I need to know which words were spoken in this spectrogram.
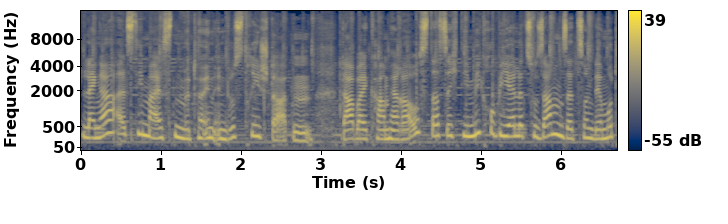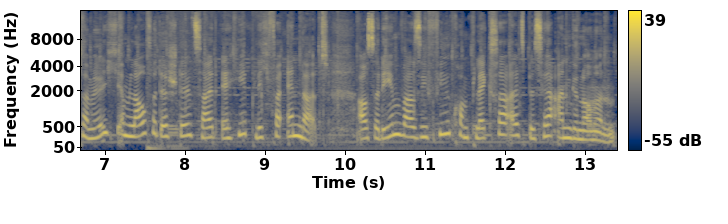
länger als die meisten Mütter in Industriestaaten. Dabei kam heraus, dass sich die mikrobielle Zusammensetzung der Muttermilch im Laufe der Stillzeit erheblich verändert. Außerdem war sie viel komplexer als bisher angenommen.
